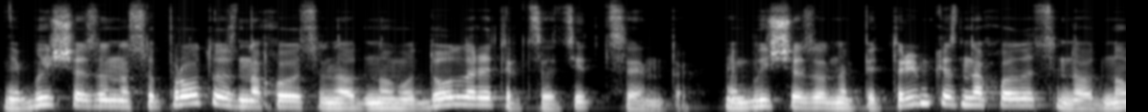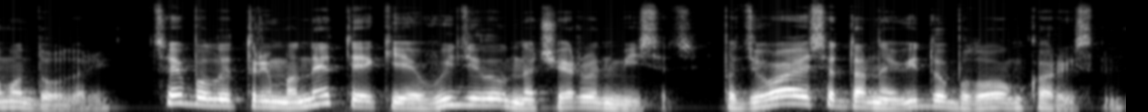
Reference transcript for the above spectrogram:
Найближча зона супроту знаходиться на 1 доларі 30 центах. Найближча зона підтримки знаходиться на 1 доларі. Це були три монети, які я виділив на червень місяць. Сподіваюся, дане відео було вам корисним.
